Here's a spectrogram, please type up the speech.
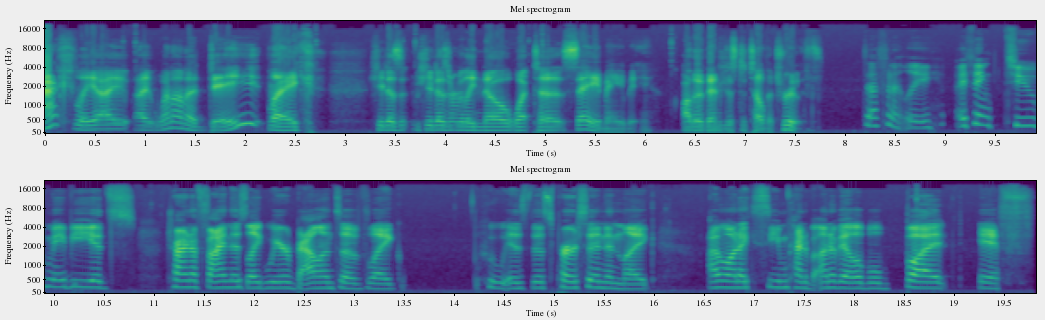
actually i i went on a date like she doesn't she doesn't really know what to say maybe other than just to tell the truth Definitely. I think too maybe it's trying to find this like weird balance of like who is this person and like I want to seem kind of unavailable, but if,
